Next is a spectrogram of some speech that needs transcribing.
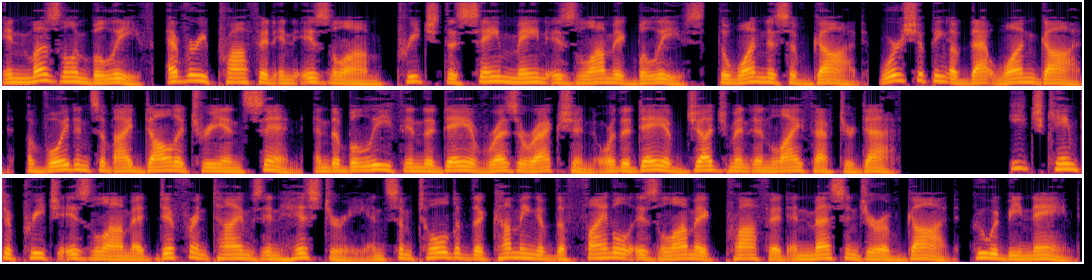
In Muslim belief, every prophet in Islam preached the same main Islamic beliefs, the oneness of God, worshipping of that one God, avoidance of idolatry and sin, and the belief in the day of resurrection or the day of judgment and life after death. Each came to preach Islam at different times in history and some told of the coming of the final Islamic prophet and messenger of God, who would be named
